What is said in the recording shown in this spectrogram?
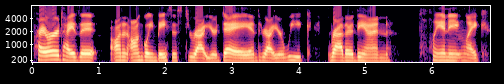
prioritize it on an ongoing basis throughout your day and throughout your week rather than planning like,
